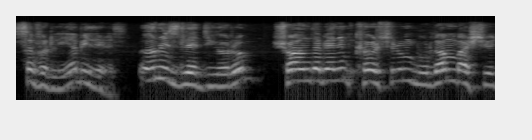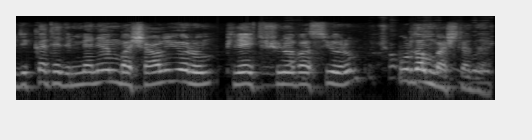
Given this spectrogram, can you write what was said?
sıfırlayabiliriz. Ön izle diyorum. Şu anda benim körsürüm buradan başlıyor. Dikkat edin ben en başa alıyorum. Play tuşuna basıyorum. Buradan başladı.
